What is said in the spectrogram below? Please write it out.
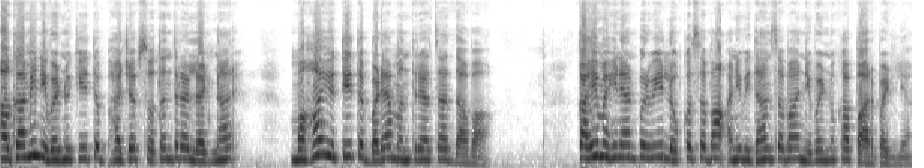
आगामी निवडणुकीत भाजप स्वतंत्र लढणार महायुतीत बड्या मंत्र्याचा दावा. काही महिन्यांपूर्वी लोकसभा आणि विधानसभा निवडणुका पार पडल्या.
